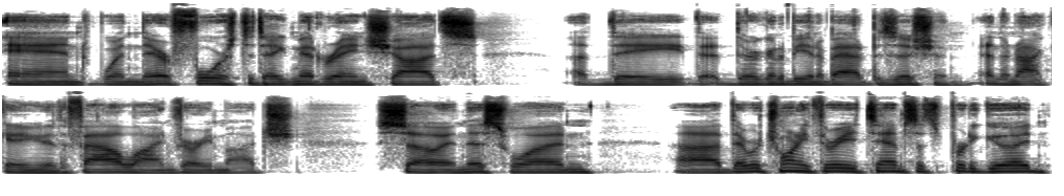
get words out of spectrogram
And when they're forced to take mid range shots, uh, they they're going to be in a bad position, and they're not getting to the foul line very much. So in this one, uh, there were 23 attempts. That's pretty good.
